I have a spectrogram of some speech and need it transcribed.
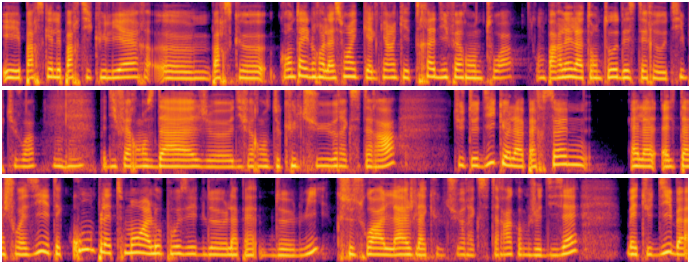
et parce qu'elle est particulière, euh, parce que quand tu as une relation avec quelqu'un qui est très différent de toi, on parlait là tantôt des stéréotypes, tu vois Mhm. différence d'âge, euh, différence de culture, etc. Tu te dis que la personne, elle, elle t'a choisi, était complètement à l'opposé de, la, de lui, que ce soit l'âge, la culture, etc. Comme je disais. Mais tu te dis, bah,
